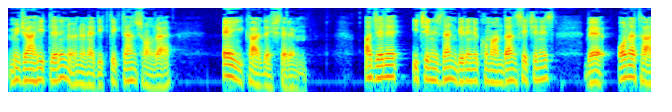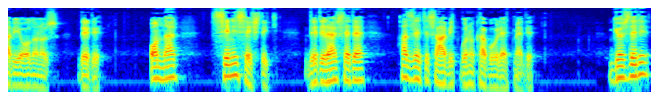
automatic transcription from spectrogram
mücahitlerin önüne diktikten sonra Ey kardeşlerim acele içinizden birini kumandan seçiniz ve ona tabi olunuz dedi. Onlar seni seçtik dedilerse de Hazreti Sabit bunu kabul etmedi. Gözleri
